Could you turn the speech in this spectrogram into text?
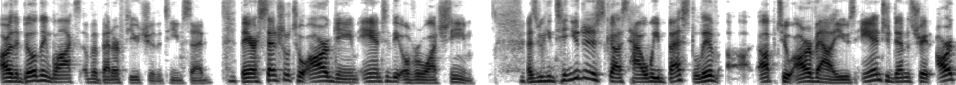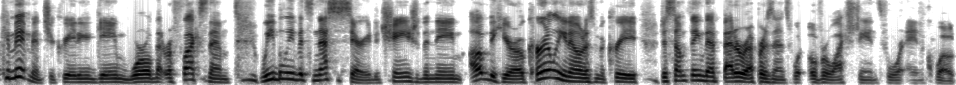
are the building blocks of a better future, the team said. They are central to our game and to the Overwatch team. As we continue to discuss how we best live uh, up to our values and to demonstrate our commitment to creating a game world that reflects them, we believe it's necessary to change the name of the hero currently known as McCree to something that better represents what Overwatch stands for, end quote.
